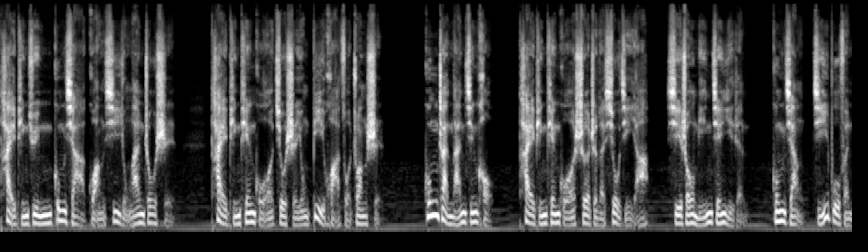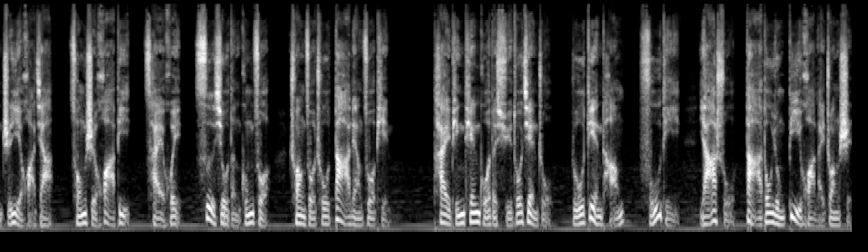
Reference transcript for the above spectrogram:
太平军攻下广西永安州时，太平天国就使用壁画做装饰。攻占南京后，太平天国设置了绣锦衙，吸收民间艺人、工匠及部分职业画家，从事画壁、彩绘、刺绣等工作，创作出大量作品。太平天国的许多建筑，如殿堂、府邸。衙署大都用壁画来装饰，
